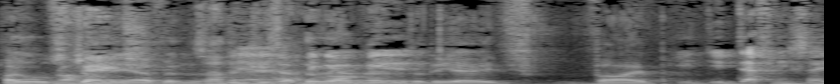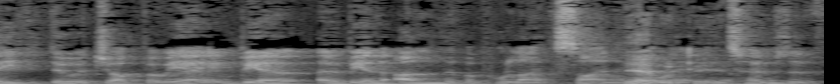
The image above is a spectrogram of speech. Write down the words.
How old's Wrong Jonny age. Evans? I think Yeah, he's I at the wrong would be- end of the age vibe. You'd definitely say he could do a job, but yeah, it would be a it would be an un-Liverpool like signing, Yeah, it wouldn't would be, in yeah. terms of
